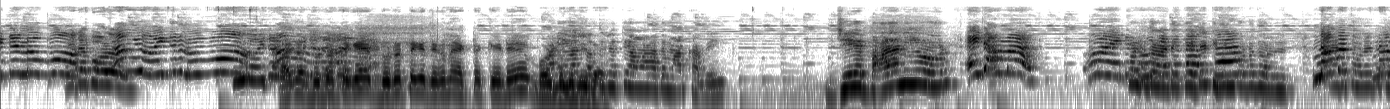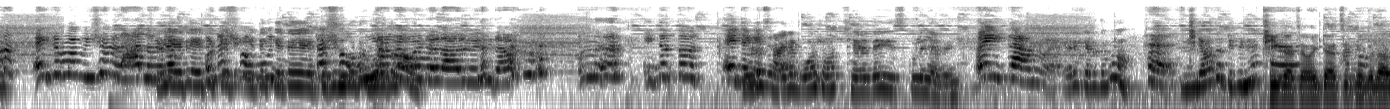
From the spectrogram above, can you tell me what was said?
এটা বড়। আচ্ছা দুটো থেকে দুটো থেকে যে কোনো একটা কেটে বল্টুকে দিয়ে দাও। সত্যি সত্যি আমার হাতে মার খাবে। যে বাড়ানি ওর এইটা আমার। কেটে টিফিন কোটো ধরে না। এটা তোর, এটা তোর। এইটা আমার ভীষণ লাল তাহলে এটা এটা কেটে কেটে টিফিন কোটো সবুজ, দাও। ওইটা লাল বেশি দাও এটা তো এইটা তোরা সাইডে বস ও ছেড়ে স্কুলে যাবে। এইটা আমার। এটা কেটে দেবো? হ্যাঁ। নিয়ে যাও তো টিফিনে। ঠিক আছে ওইটা আছে কেটে দাও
